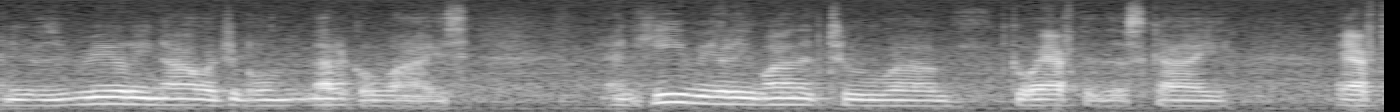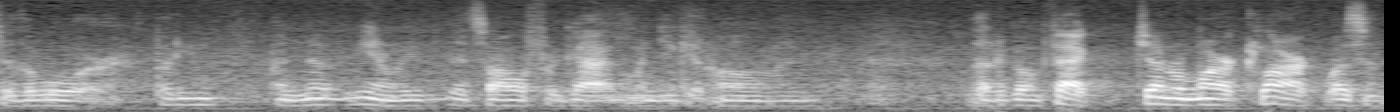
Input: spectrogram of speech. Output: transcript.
and he was really knowledgeable medical-wise. And he really wanted to um, go after this guy after the war. But he, you know, it's all forgotten when you get home and let it go. In fact, General Mark Clark wasn't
